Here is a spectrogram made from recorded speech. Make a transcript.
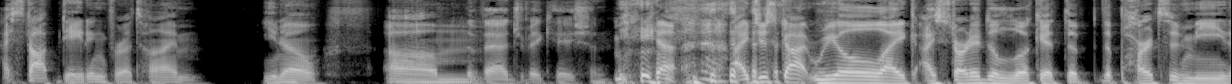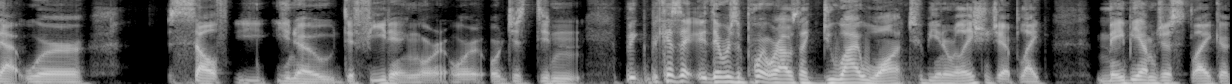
I stopped dating for a time, you know. Um the vag vacation. yeah i just got real like i started to look at the the parts of me that were self you know defeating or or or just didn't because I, there was a point where i was like do i want to be in a relationship like maybe i'm just like a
